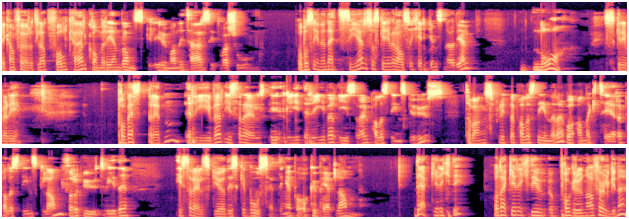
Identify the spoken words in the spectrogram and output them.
Det kan føre til at folk her kommer i en vanskelig humanitær situasjon. Og På sine nettsider så skriver altså Kirkens Nødhjelp Nå, skriver de, på Vestbredden river Israel, river Israel palestinske hus, tvangsflytter palestinere og annekterer palestinsk land for å utvide israelsk-jødiske bosettinger på okkupert land. Det er ikke riktig. Og det er ikke riktig pga. følgende.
